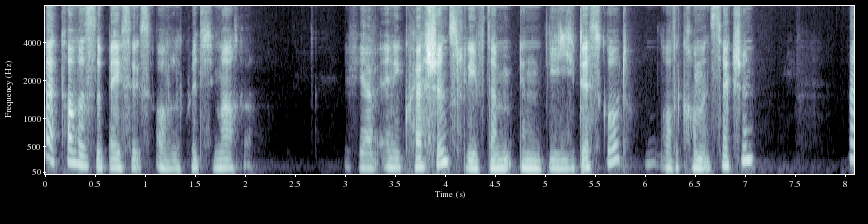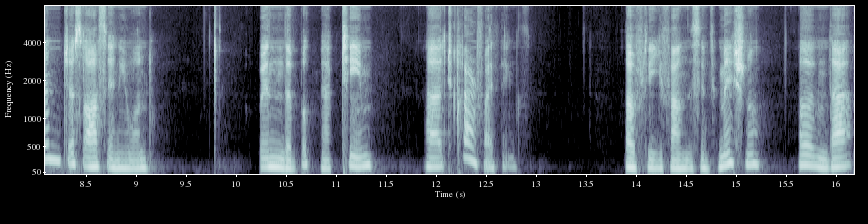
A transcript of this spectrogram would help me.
That covers the basics of liquidity marker. If you have any questions, leave them in the Discord or the comments section and just ask anyone in the bookmap team uh, to clarify things. Hopefully you found this informational. Other than that,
